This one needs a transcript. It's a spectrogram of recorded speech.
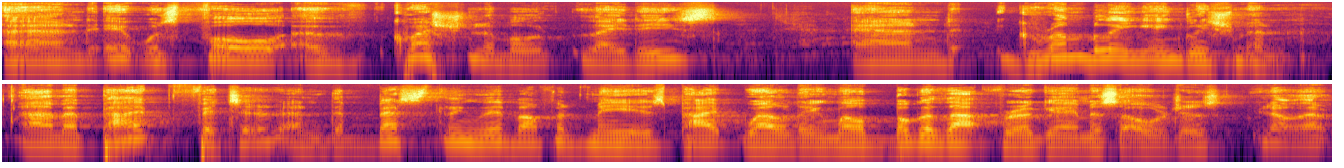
and it was full of questionable ladies and grumbling Englishmen. I'm a pipe fitter, and the best thing they've offered me is pipe welding. Well, bugger that for a game of soldiers. You know that.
